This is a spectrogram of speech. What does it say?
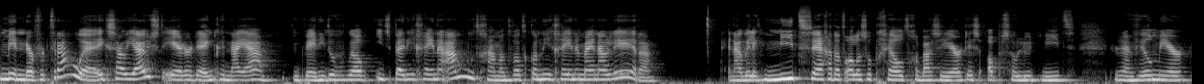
minder vertrouwen. Ik zou juist eerder denken, nou ja, ik weet niet of ik wel iets bij diegene aan moet gaan, want wat kan diegene mij nou leren? En nou wil ik niet zeggen dat alles op geld gebaseerd is, absoluut niet. Er zijn veel meer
